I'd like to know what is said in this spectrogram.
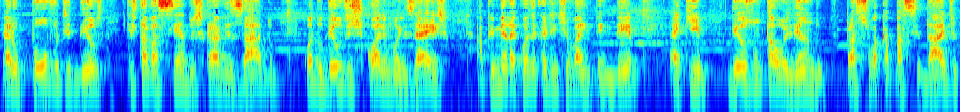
era o povo de Deus que estava sendo escravizado. Quando Deus escolhe Moisés, a primeira coisa que a gente vai entender é que Deus não está olhando para a sua capacidade,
